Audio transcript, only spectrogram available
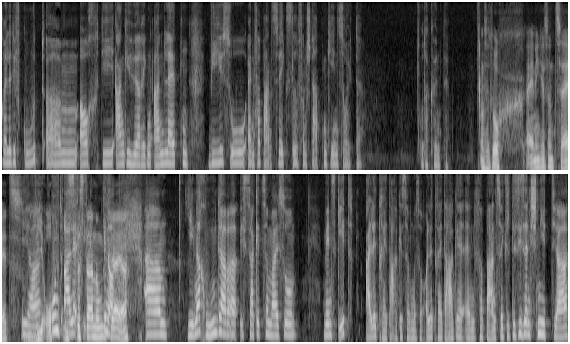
relativ gut ähm, auch die Angehörigen anleiten, wie so ein Verbandswechsel vonstatten gehen sollte oder könnte. Also doch einiges an Zeit. Ja, wie oft alle, ist das dann ungefähr? Genau, ja? Ähm, je nach Wunde, aber ich sage jetzt einmal so, wenn es geht, alle drei Tage, sagen wir so, alle drei Tage ein Verbandswechsel. Das ist ein Schnitt, ja.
